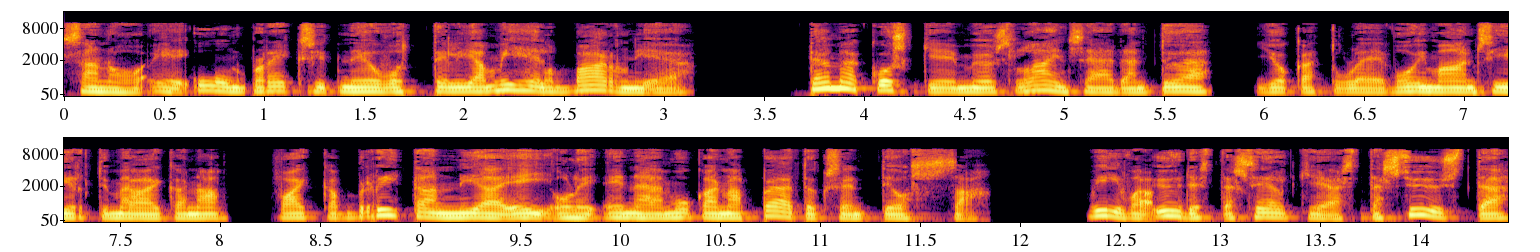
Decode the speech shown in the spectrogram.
sanoo EUn Brexit-neuvottelija Michel Barnier. Tämä koskee myös lainsäädäntöä, joka tulee voimaan siirtymäaikana, vaikka Britannia ei ole enää mukana päätöksenteossa. Viiva yhdestä selkeästä syystä,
